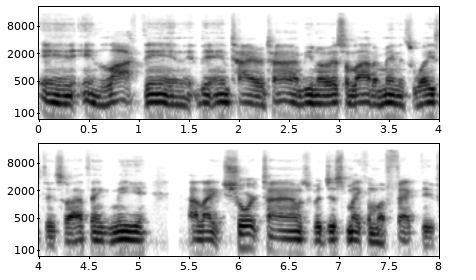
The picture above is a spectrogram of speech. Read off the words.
and, and locked in the entire time, you know, it's a lot of minutes wasted. So I think me, I like short times, but just make them effective,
